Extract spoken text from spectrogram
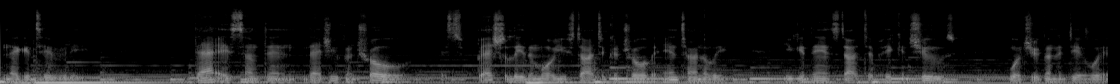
negativity, that is something that you control, especially the more you start to control it internally, you can then start to pick and choose what you're going to deal with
